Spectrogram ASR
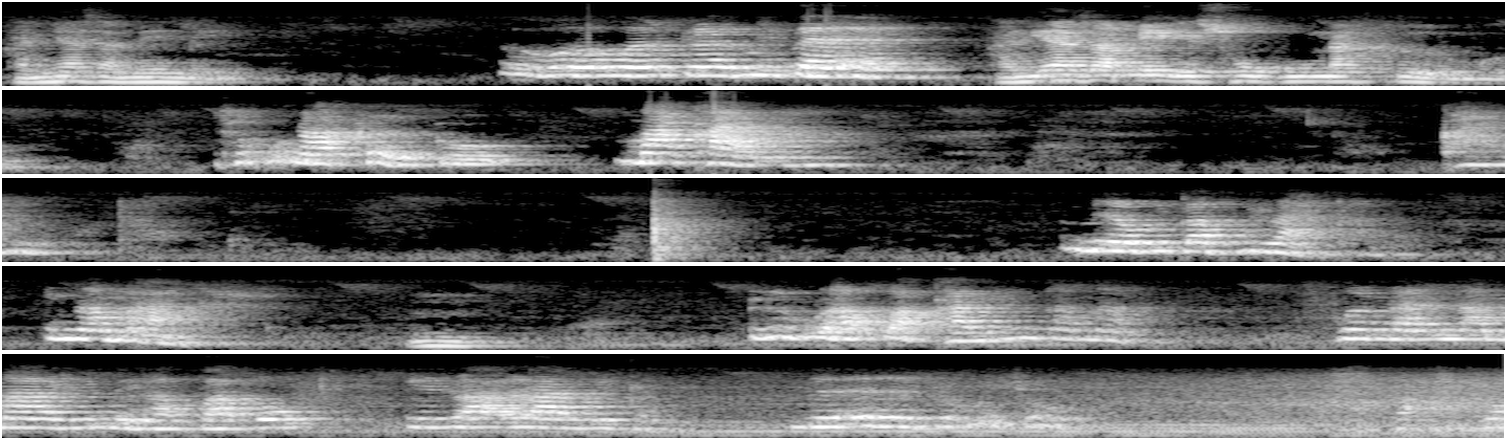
Kanyazameme. Wakamibere. Kanyazamele sokunakhumu. Sokunakhuku makhana. Kalu. Meu kita pulata. Ingamas. Hmm. Ibu aku akan ingamas. Pernah nama hari ini aku aku tidak lagi. Dia itu Ba Apa aku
